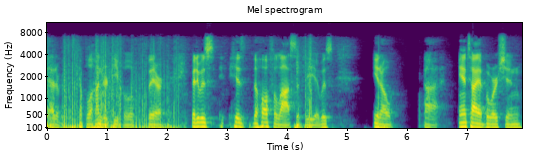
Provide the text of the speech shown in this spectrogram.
out of a couple of hundred people there, but it was his the whole philosophy. It was, you know, uh, anti-abortion,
